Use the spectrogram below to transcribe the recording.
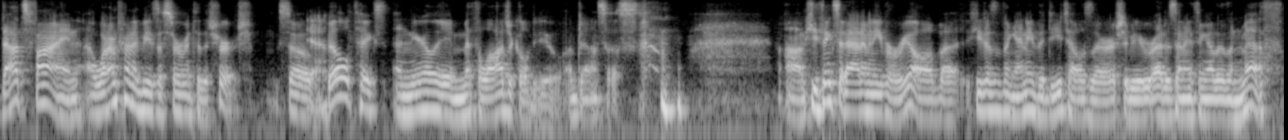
That's fine. Uh, what I'm trying to be is a servant to the church. So Yeah. Bill takes a nearly mythological view of Genesis. um, he thinks that Adam and Eve are real, but he doesn't think any of the details there should be read as anything other than myth.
